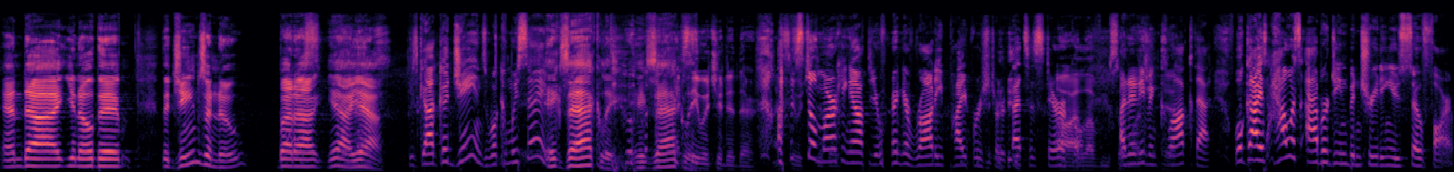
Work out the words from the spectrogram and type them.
And uh, you know the the jeans are new, but uh, yeah, yeah. He's got good jeans. What can we say? Exactly, I see exactly. what you did there. I I'm still you did marking out that you're wearing a Roddy Piper shirt. That's hysterical. love 'em so I didn't much. even Yeah. clock that. Well, guys, how has Aberdeen been treating you so far?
